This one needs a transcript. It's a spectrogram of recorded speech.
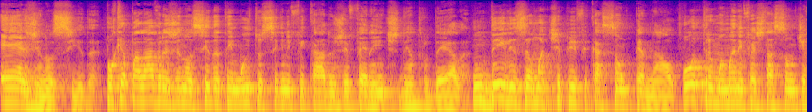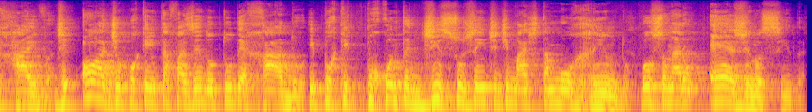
é genocida, porque a palavra genocida tem muitos significados diferentes dentro dela. Um deles é uma tipificação penal, outro é uma manifestação de raiva, de ódio por quem está fazendo tudo errado e porque por conta disso gente demais está morrendo. Bolsonaro é genocida.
